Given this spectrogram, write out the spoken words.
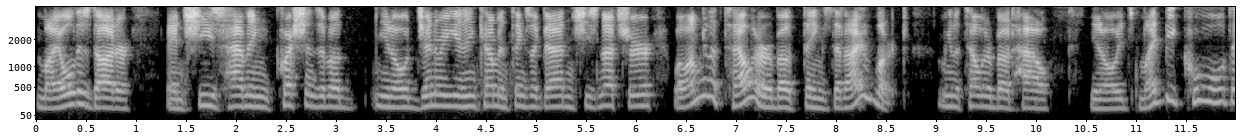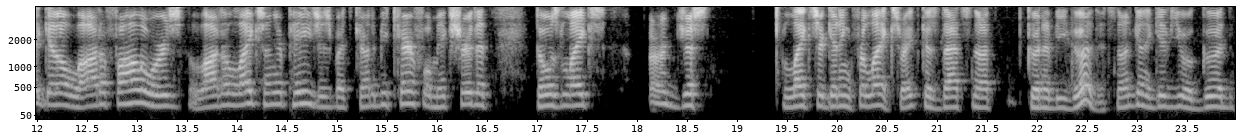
my oldest daughter and she's having questions about you know generating income and things like that and she's not sure well I'm going to tell her about things that I learned. I'm going to tell her about how you know it might be cool to get a lot of followers a lot of likes on your pages but got to be careful. Make sure that those likes aren't just likes you're getting for likes right? Because that's not going to be good. It's not going to give you a good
